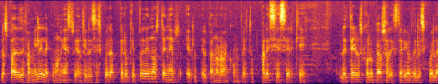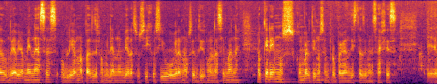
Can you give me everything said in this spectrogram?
los padres de familia y la comunidad estudiantil de esa escuela, pero que puede no tener el panorama completo. Parece ser que letreros colocados al exterior de la escuela donde había amenazas, obligaron a padres de familia a no enviar a sus hijos y hubo gran ausentismo en la semana. No queremos convertirnos en propagandistas de mensajes eh,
